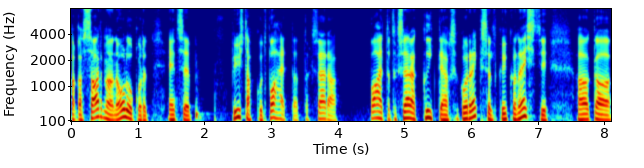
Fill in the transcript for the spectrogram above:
aga sarnane olukord, et see püstakud vahetatakse ära, vahetatakse ära, kõik tehakse korrektselt, kõik on hästi, aga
